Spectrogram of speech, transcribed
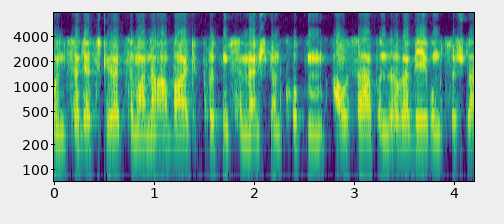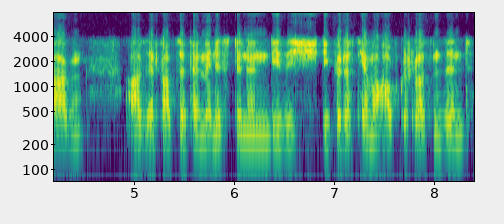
Und zuletzt gehört zu meiner Arbeit, Brücken zu Menschen und Gruppen außerhalb unserer Bewegung zu schlagen, also etwa zu Feministinnen, die sich, die für das Thema aufgeschlossen sind.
